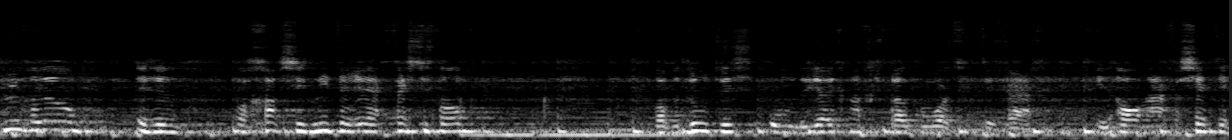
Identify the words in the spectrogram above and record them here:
Puur Gelul is een orgastisch literair festival. Wat bedoeld is om de jeugd aan gesproken woord te krijgen. In al haar facetten.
